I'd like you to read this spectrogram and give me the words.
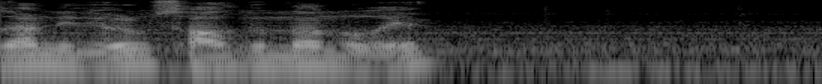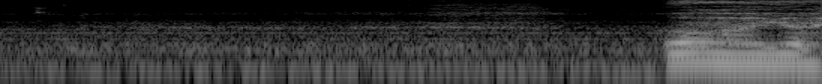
Zannediyorum salgından dolayı. Ay ay.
